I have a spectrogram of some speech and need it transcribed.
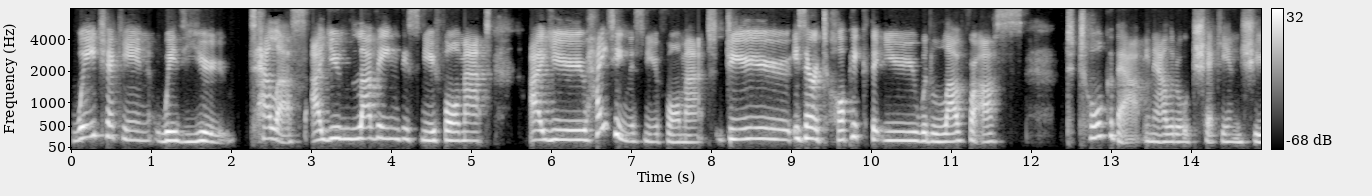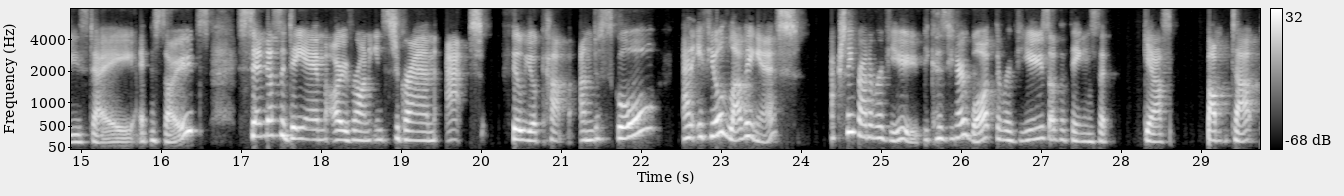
we check in with you? Tell us, are you loving this new format? Are you hating this new format? Do you, is there a topic that you would love for us to talk about in our little check in Tuesday episodes, send us a DM over on Instagram at fill your cup underscore. And if you're loving it, actually write a review because you know what? The reviews are the things that get us bumped up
